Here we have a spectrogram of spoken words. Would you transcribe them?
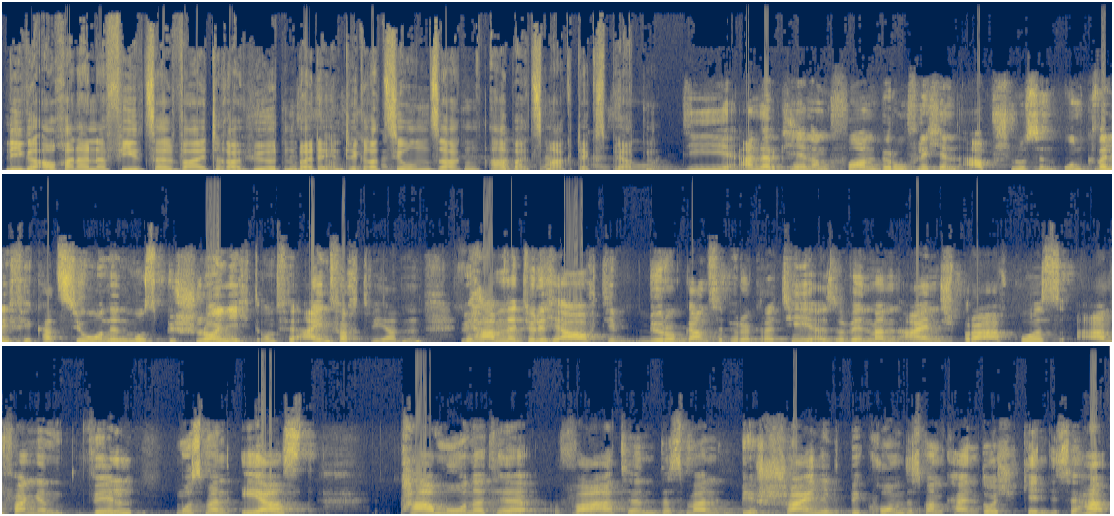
liege auch an einer Vielzahl weiterer Hürden bei der Integration, sagen Arbeitsmarktexperten. Also die Anerkennung von beruflichen Abschlüssen und Qualifikationen muss beschleunigt und vereinfacht werden. Wir haben natürlich auch die Büro ganze Bürokratie. Also wenn man einen Sprachkurs anfangen will, muss man erst paar Monate warten, dass man bescheinigt bekommt, dass man keine deutsche Kenntnisse hat.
